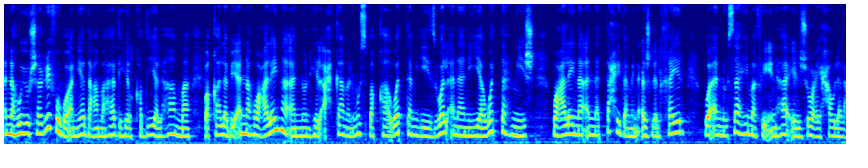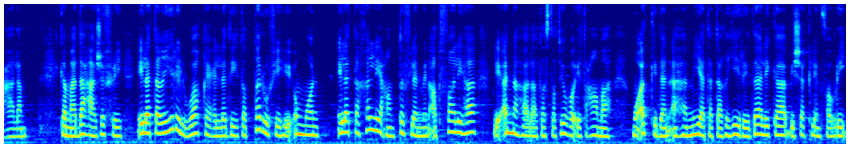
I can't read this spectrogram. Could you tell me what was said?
أنه يشرفه أن يدعم هذه القضية الهامة وقال بأنه علينا أن ننهي الأحكام المسبقة والتمييز والأنانية والتهميش وعلينا أن نتحد من أجل الخير وأن نساهم في إنهاء الجوع حول العالم. كما دعا جيفري إلى تغيير الواقع الذي تضطر فيه أم إلى التخلي عن طفل من أطفالها لأنها لا تستطيع إطعامه مؤكدا أهمية تغيير ذلك بشكل فوري.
